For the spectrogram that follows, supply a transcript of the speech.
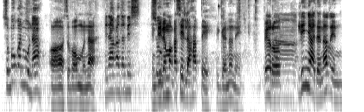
subukan muna. Oo, subukan mo na. Pinaka the best. Hindi naman kasi lahat eh. Ganon eh. Pero, Ah. linyada na rin.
